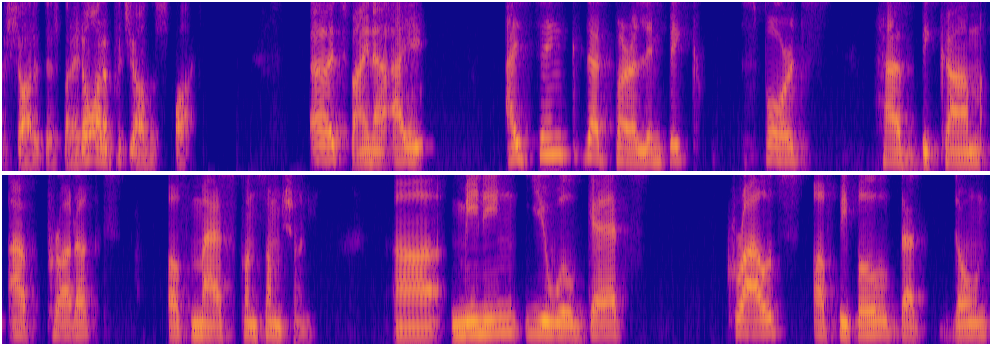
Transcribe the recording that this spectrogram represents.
a shot at this, but I don't want to put you on the spot. Uh, it's fine. I, I- think that Paralympic sports have become a product of mass consumption. Uh, meaning you will get crowds of people that don't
